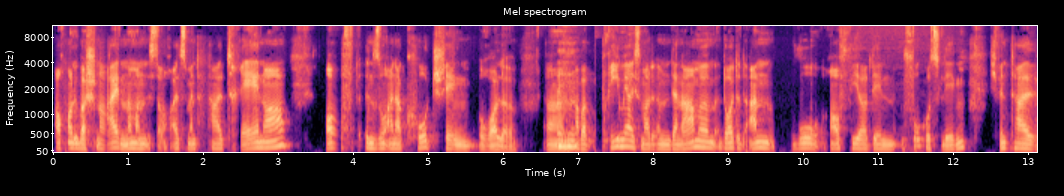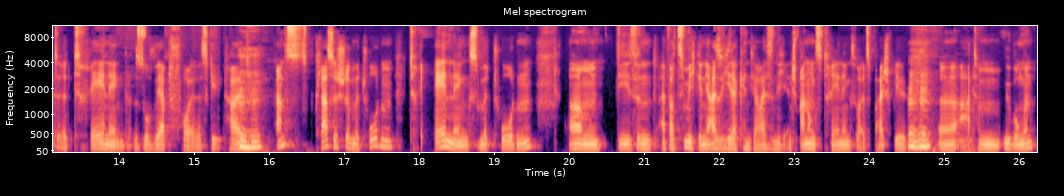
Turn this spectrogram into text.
auch mal überschneiden. Ne? Man ist auch als Mentaltrainer oft in so einer Coaching-Rolle. Ähm, mhm. Aber primär, ich sag mal, ähm, der Name deutet an, worauf wir den Fokus legen. Ich finde halt äh, Training so wertvoll. Es gibt halt mhm. ganz klassische Methoden, Trainingsmethoden, ähm, die sind einfach ziemlich genial. Also jeder kennt ja, weiß ich nicht, Entspannungstraining, so als Beispiel, mhm. äh, Atemübungen.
